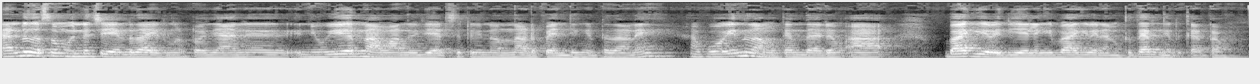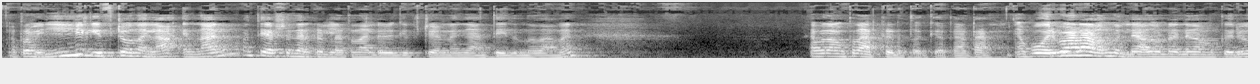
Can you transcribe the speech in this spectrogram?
രണ്ട് ദിവസം മുന്നേ ചെയ്യേണ്ടതായിരുന്നു കേട്ടോ. ഞാൻ ന്യൂ ഇയറിനാവാന്ന് വിചാരിച്ചിട്ട് പിന്നെ ഒന്നാട് പെൻഡിങ് ഇട്ടതാണ്. അപ്പോൾ ഇന്ന് നമുക്ക് എന്തായാലും ആ ഭാഗ്യവതി അല്ലെങ്കിൽ ഭാഗ്യവനെ നമുക്ക് തിരഞ്ഞെടുക്കാം കേട്ടോ. അപ്പോൾ വലിയ ഗിഫ്റ്റ് ഒന്നുമല്ല. എന്നാലും അത്യാവശ്യം തിരക്കില്ലാത്ത നല്ലൊരു ഗിഫ്റ്റ് തന്നെ ഞാൻ തരുന്നതാണ്. അപ്പോൾ നമുക്ക് നറുക്കെടുത്ത് വെക്കാം കേട്ടോ. അപ്പോൾ ഒരുപാട് ആളൊന്നുമില്ല. അതുകൊണ്ട് തന്നെ നമുക്കൊരു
